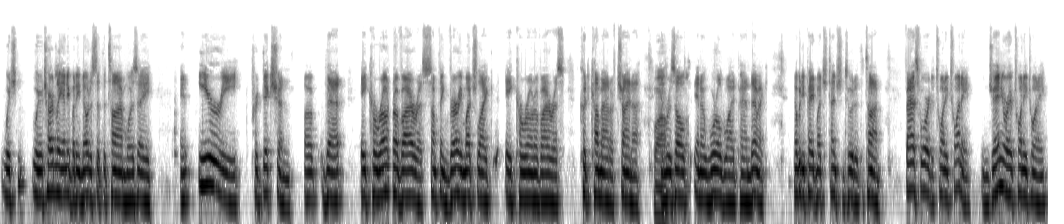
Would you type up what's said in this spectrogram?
which which hardly anybody noticed at the time, was a an eerie prediction of that a coronavirus, something very much like a coronavirus, could come out of China wow. and result in a worldwide pandemic. Nobody paid much attention to it at the time. Fast forward to 2020, in January of 2020,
